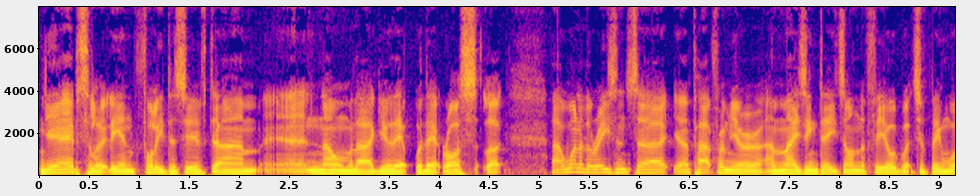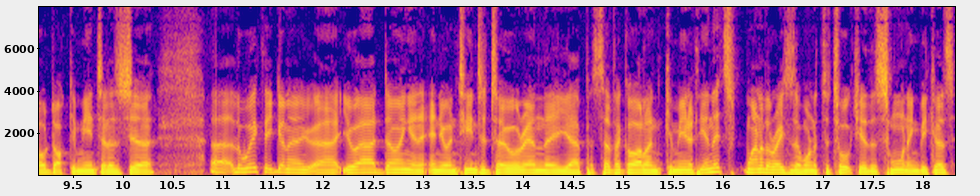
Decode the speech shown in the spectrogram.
Yeah, absolutely, and fully deserved. Um, no one would argue that with that, Ross. Look, uh, one of the reasons, uh, apart from your amazing deeds on the field, which have been well documented, is uh, uh the work that you're going to uh, you are doing and, and, you intended to around the uh, Pacific Island community, and that's one of the reasons I wanted to talk to you this morning because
